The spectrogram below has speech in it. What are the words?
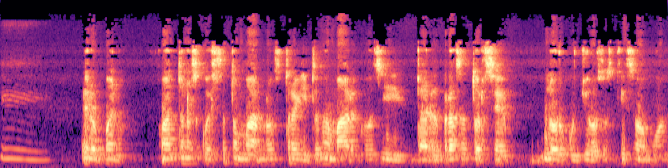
Mm. Pero bueno, ¿cuánto nos cuesta tomarnos traguitos amargos y dar el brazo a torcer lo orgullosos que somos?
